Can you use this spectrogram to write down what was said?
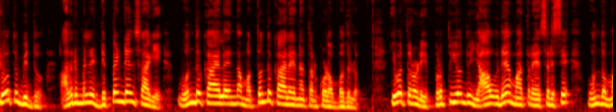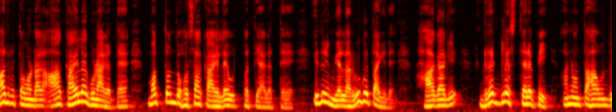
ಜೋತು ಬಿದ್ದು ಅದರ ಮೇಲೆ ಡಿಪೆಂಡೆನ್ಸ್ ಆಗಿ ಒಂದು ಕಾಯಿಲೆಯಿಂದ ಮತ್ತೊಂದು ಕಾಯಿಲೆಯನ್ನು ತಂದುಕೊಳ್ಳೋ ಬದಲು. ಇವತ್ತು ನೋಡಿ, ಪ್ರತಿಯೊಂದು ಯಾವುದೇ ಮಾತ್ರೆ ಹೆಸರಿಸಿ ಒಂದು ಮಾತ್ರೆ ತಗೊಂಡಾಗ ಆ ಕಾಯಿಲೆ ಗುಣ ಆಗುತ್ತೆ, ಮತ್ತೊಂದು ಹೊಸ ಕಾಯಿಲೆ ಉತ್ಪತ್ತಿ ಆಗುತ್ತೆ. ಇದು ನಿಮಗೆಲ್ಲರಿಗೂ ಗೊತ್ತಾಗಿದೆ. ಹಾಗಾಗಿ ಡ್ರಗ್ಲೆಸ್ ಥೆರಪಿ ಅನ್ನುವಂತಹ ಒಂದು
